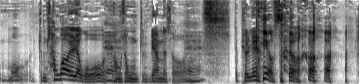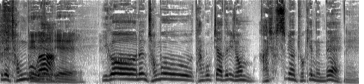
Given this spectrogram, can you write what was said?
뭐 좀 참고하려고 예. 방송 준비하면서 예. 별 내용이 없어요. 근데 정부가 예, 예. 이거는 정부 당국자들이 좀 아셨으면 좋겠는데 네.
